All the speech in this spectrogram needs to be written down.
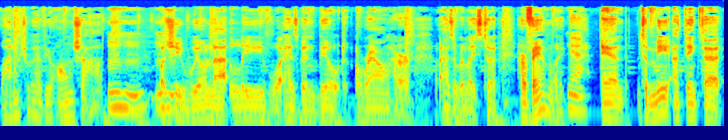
why don't you have your own shop? Mm-hmm, but she will not leave what has been built around her as it relates to her family. Yeah. And to me, I think that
